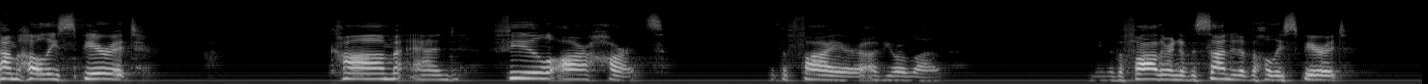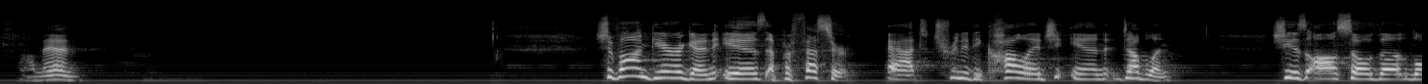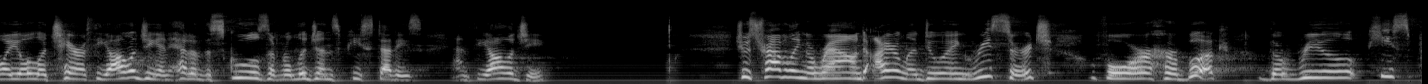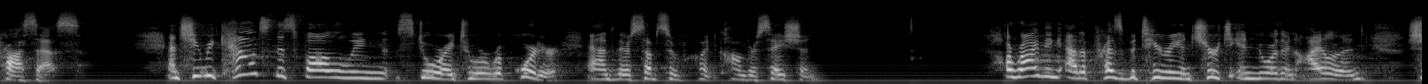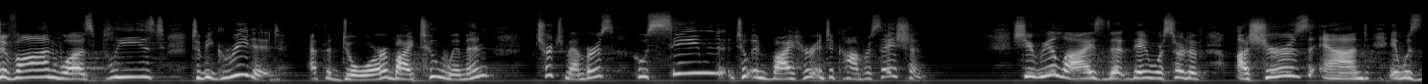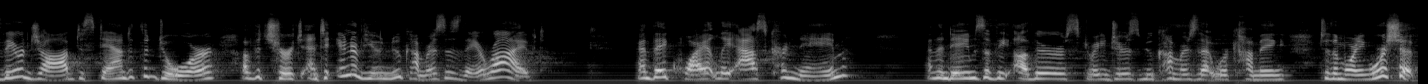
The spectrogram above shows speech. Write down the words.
Come, Holy Spirit, come and fill our hearts with the fire of your love. In the name of the Father, and of the Son, and of the Holy Spirit. Amen. Siobhan Garrigan is a professor at Trinity College in Dublin. She is also the Loyola Chair of Theology and head of the Schools of Religions, Peace Studies, and Theology. She was traveling around Ireland doing research for her book, The Real Peace Process. And she recounts this following story to a reporter and their subsequent conversation. Arriving at a Presbyterian church in Northern Ireland, Siobhan was pleased to be greeted at the door by two women, church members, who seemed to invite her into conversation. She realized that they were sort of ushers and it was their job to stand at the door of the church and to interview newcomers as they arrived. And they quietly asked her name and the names of the other strangers, newcomers that were coming to the morning worship.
